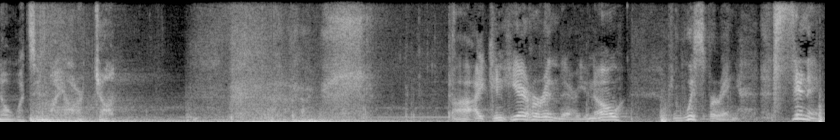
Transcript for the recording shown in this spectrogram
Know what's in my heart, John. Uh, I can hear her in there, you know? Whispering, sinning.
